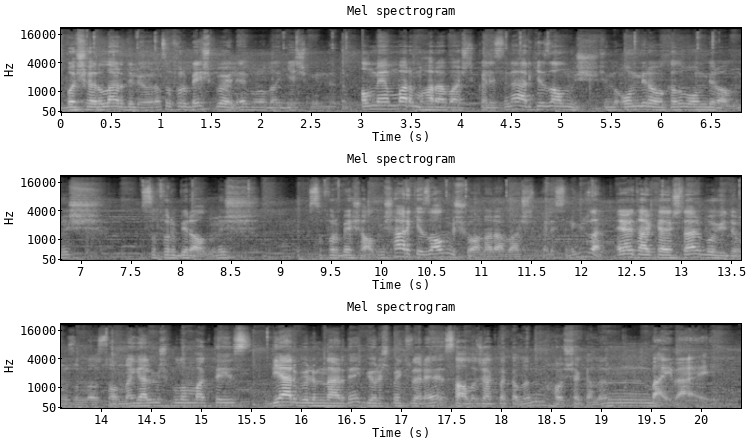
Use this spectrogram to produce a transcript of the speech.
başarılar diliyorum. 05 böyle. Bunu da geçmeyeyim dedim. Almayan var mı Harabe Haçlı Kalesi'ne? Herkes almış. Şimdi 11'e bakalım. 11 almış. 01 almış. 05 almış. Herkes almış şu an Haçlı Kalesi'ni. Güzel. Evet arkadaşlar bu videomuzun da sonuna gelmiş bulunmaktayız. Diğer bölümlerde görüşmek üzere. Sağlıcakla kalın. Hoşça kalın. Bay bay.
